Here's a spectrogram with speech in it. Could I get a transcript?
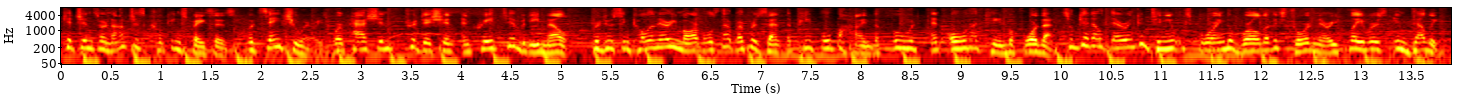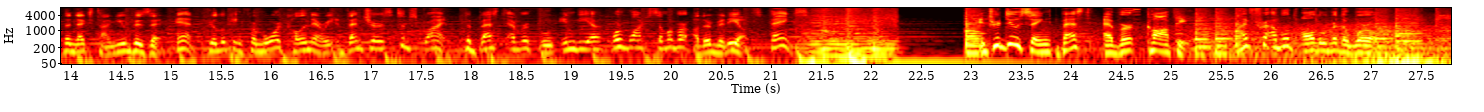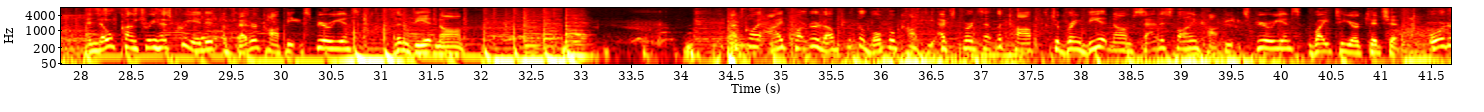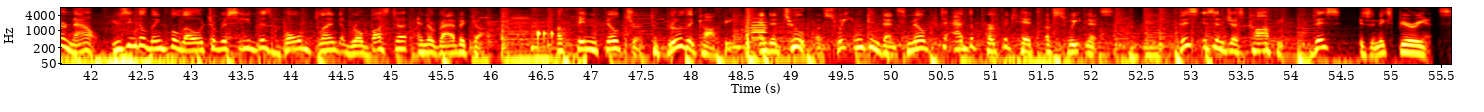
Kitchens are not just cooking spaces, but sanctuaries where passion, tradition, and creativity melt, producing culinary marvels that represent the people behind the food and all that came before them. So get out there and continue exploring the world of extraordinary flavors in Delhi the next time you visit. And if you're looking for more culinary adventures, subscribe to Best Ever Food India or watch some of our other videos. Thanks! Introducing Best Ever Coffee. I've traveled all over the world and no country has created a better coffee experience than Vietnam. That's why I partnered up with the local coffee experts at Le to bring Vietnam's satisfying coffee experience right to your kitchen. Order now using the link below to receive this bold blend of Robusta and Arabica, a phin filter to brew the coffee, and a tube of sweetened condensed milk to add the perfect hit of sweetness. This isn't just coffee, this is an experience.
